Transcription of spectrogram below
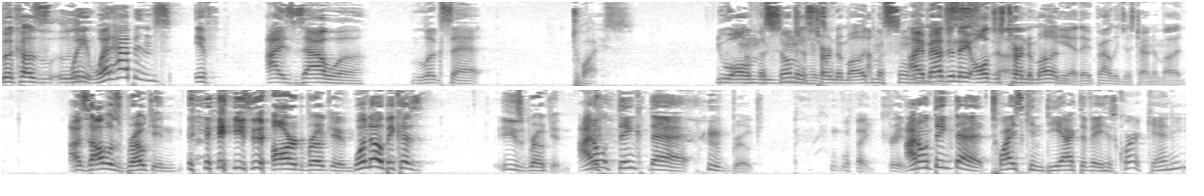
because Wait, what happens if Aizawa looks at twice? Do all I'm of them assuming just his- turn to mud? I'm assuming. I imagine his, they all just uh, turn to mud. Yeah, they'd probably just turn to mud. Aizawa's broken. He's hard broken. Well, no, because He's broken. I don't think that broke. like crazy. I don't think that Twice can deactivate his quirk, can he?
